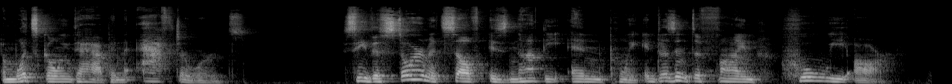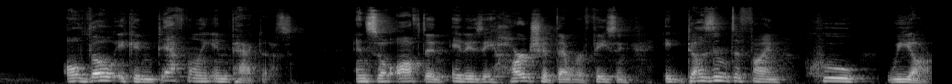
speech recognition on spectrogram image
and what's going to happen afterwards. See, the storm itself is not the end point, it doesn't define who we are, although it can definitely impact us. And so often it is a hardship that we're facing. It doesn't define who we are,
